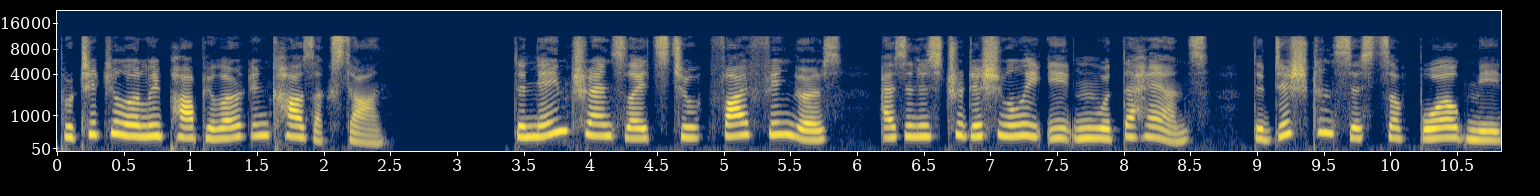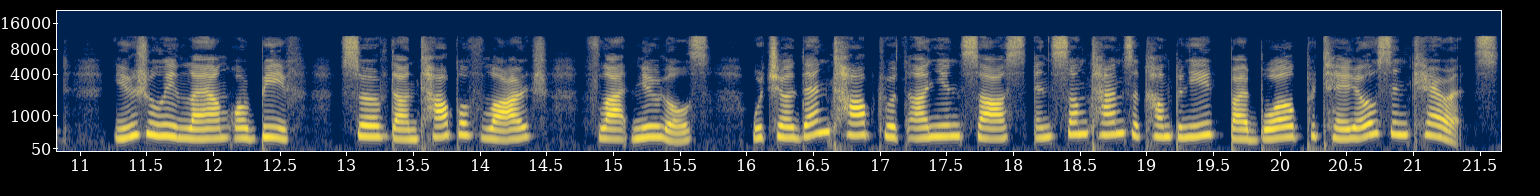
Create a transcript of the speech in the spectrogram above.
particularly popular in Kazakhstan. The name translates to five fingers, as it is traditionally eaten with the hands. The dish consists of boiled meat, usually lamb or beef, served on top of large, flat noodles, which are then topped with onion sauce and sometimes accompanied by boiled potatoes and carrots.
